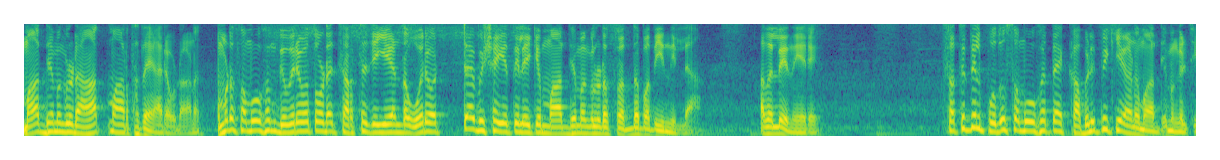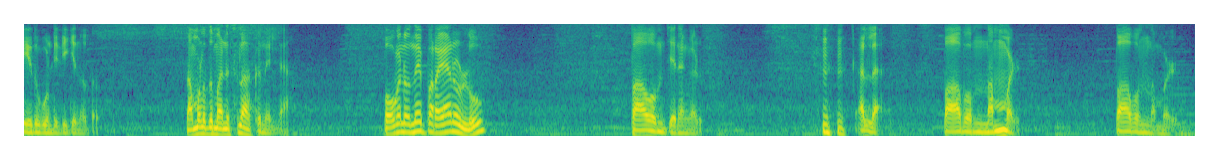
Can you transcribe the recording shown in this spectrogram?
മാധ്യമങ്ങളുടെ ആത്മാർത്ഥത ആരോടാണ്? നമ്മുടെ സമൂഹം ഗൗരവത്തോടെ ചർച്ച ചെയ്യേണ്ട ഒരൊറ്റ വിഷയത്തിലേക്കും മാധ്യമങ്ങളുടെ ശ്രദ്ധ പതിയുന്നില്ല. അതല്ലേ നേരെ? സത്യത്തിൽ പൊതുസമൂഹത്തെ കബളിപ്പിക്കുകയാണ് മാധ്യമങ്ങൾ ചെയ്തുകൊണ്ടിരിക്കുന്നത്. നമ്മളത് മനസ്സിലാക്കുന്നില്ല. പോകൻ ഒന്നേ പറയാനുള്ളൂ. പാവം ജനങ്ങൾ. അല്ല പാവം നമ്മൾ. പാവം നമ്മൾ.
